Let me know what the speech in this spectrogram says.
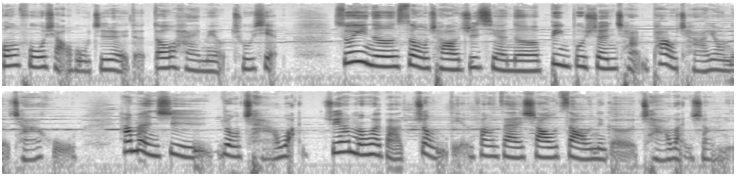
功夫小壶之类的都还没有出现。所以呢，宋朝之前呢，并不生产泡茶用的茶壶，他们是用茶碗，所以他们会把重点放在烧造那个茶碗上面。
